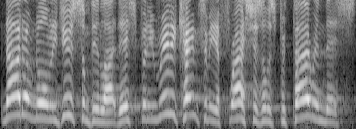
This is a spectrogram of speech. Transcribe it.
Now, I don't normally do something like this, but it really came to me afresh as I was preparing this.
